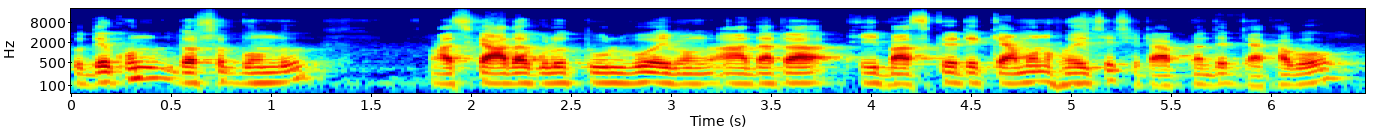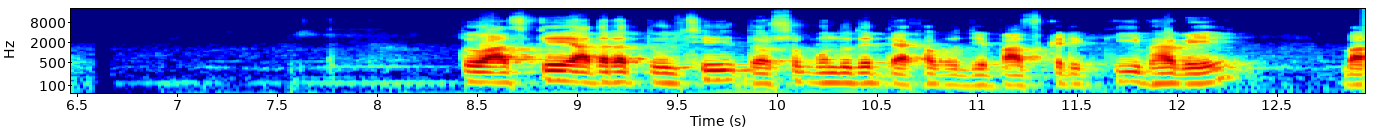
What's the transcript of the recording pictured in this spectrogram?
তো দেখুন দর্শক বন্ধু, আজকে আদাগুলো তুলবো এবং আদাটা এই বাস্কেটে কেমন হয়েছে সেটা আপনাদের দেখাবো। তো আজকে আদাটা তুলছি, দর্শক বন্ধুদের দেখাবো যে বাস্কেটে কীভাবে বা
